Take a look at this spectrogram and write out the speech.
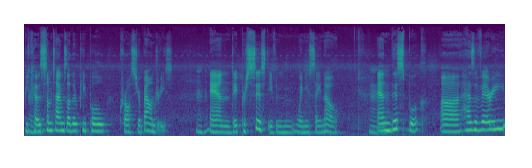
because sometimes other people cross your boundaries and they persist even when you say no. And this book uh, has a very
